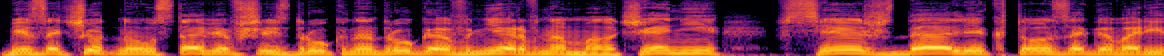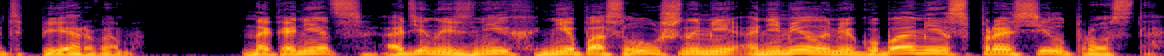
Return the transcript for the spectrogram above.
безотчетно уставившись друг на друга в нервном молчании, все ждали, кто заговорит первым. Наконец, один из них непослушными, онемелыми губами спросил просто.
